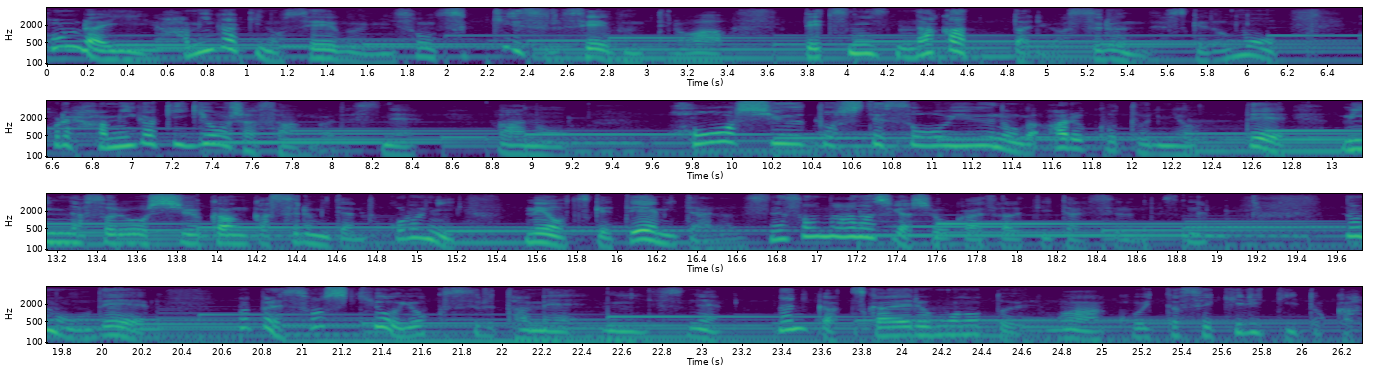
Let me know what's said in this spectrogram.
本来歯磨きの成分にそのすっきりする成分っていうのは別になかったりはするんですけどもこれ歯磨き業者さんがですねあの報酬としてそういうのがあることによってみんなそれを習慣化するみたいなところに目をつけてみたいなですねそんな話が紹介されていたりするんですね。なのでやっぱり組織を良くするためにですね何か使えるものというのはこういったセキュリティとか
